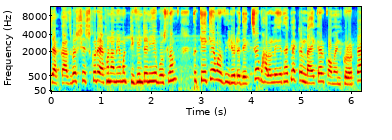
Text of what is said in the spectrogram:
যাক, কাজবাজ শেষ করে এখন আমি আমার টিফিনটা নিয়ে বসলাম। তো কে কে আমার ভিডিওটা দেখছ, ভালো লেগে থাকলে একটা লাইক আর কমেন্ট করো। টা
